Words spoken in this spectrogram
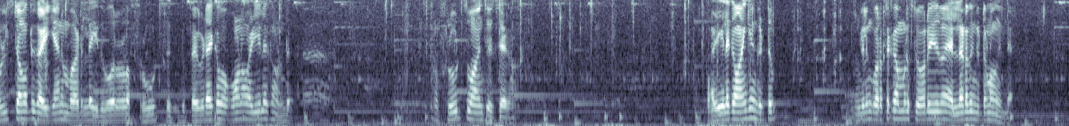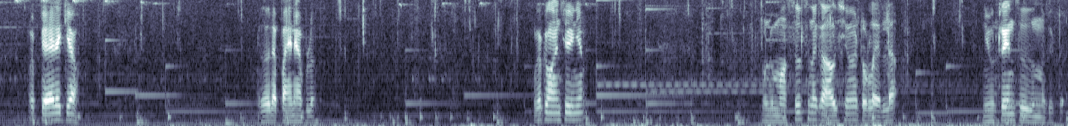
ഫുൾ സ്റ്റൊമക്ക് കഴിക്കാനും പാടില്ല. ഇതുപോലുള്ള ഫ്രൂട്ട്സ് ഇതിപ്പോൾ എവിടെയൊക്കെ പോണ വഴിയിലൊക്കെ ഉണ്ട്. ഫ്രൂട്ട്സ് വാങ്ങിച്ചു വെച്ചേക്കണം. വഴിയിലൊക്കെ വാങ്ങിക്കാൻ കിട്ടും. എങ്കിലും കുറച്ചൊക്കെ നമ്മൾ സ്റ്റോർ ചെയ്ത് എല്ലായിടത്തും കിട്ടണമെന്നില്ല. പേരയ്ക്ക അതുപോലെ പൈനാപ്പിൾ ഇതൊക്കെ വാങ്ങിച്ചു കഴിഞ്ഞാൽ നമുക്ക് മസിൽസിനൊക്കെ ആവശ്യമായിട്ടുള്ള എല്ലാ ന്യൂട്രിയൻസും ഇതിൽ നിന്ന് കിട്ടും.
